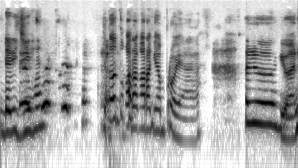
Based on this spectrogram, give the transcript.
Dari Jihan. Itu untuk orang-orang yang pro ya Aduh, gimana?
